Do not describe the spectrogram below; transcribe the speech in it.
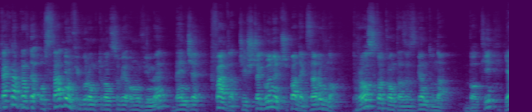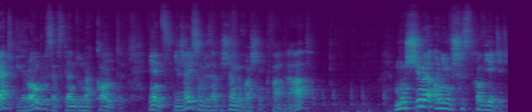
tak naprawdę ostatnią figurą, którą sobie omówimy, będzie kwadrat, czyli szczególny przypadek zarówno prostokąta ze względu na boki, jak i rombu ze względu na kąty. Więc jeżeli sobie zapiszemy właśnie kwadrat, musimy o nim wszystko wiedzieć.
